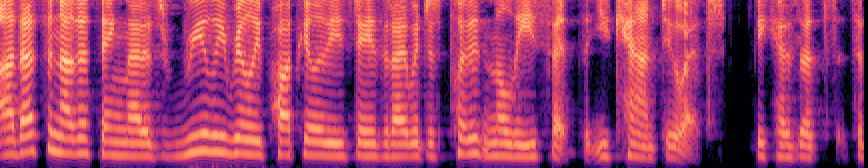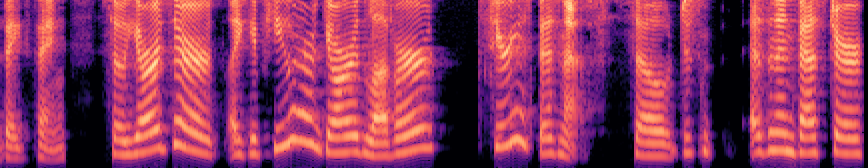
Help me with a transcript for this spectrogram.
uh, that's another thing that is really, really popular these days. That I would just put it in the lease that, that you can't do it because it's it's a big thing. So yards are like if you are a yard lover, serious business. So just as an investor,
